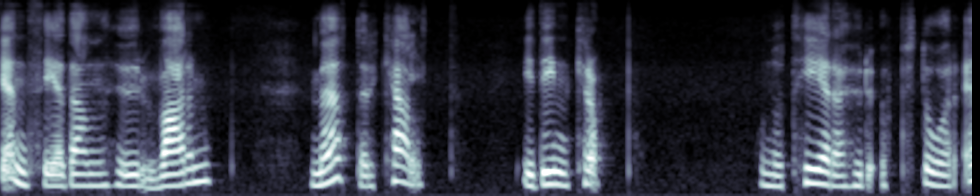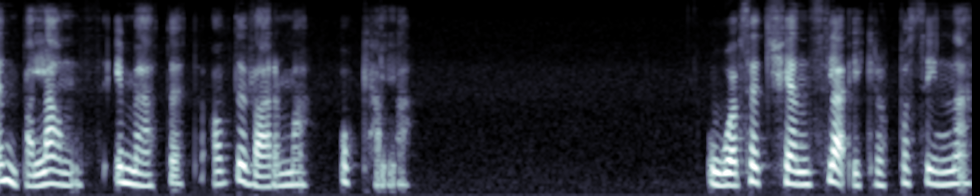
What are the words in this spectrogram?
Känn sedan hur varmt möter kallt i din kropp och notera hur det uppstår en balans i mötet av det varma och kalla. Oavsett känsla i kropp och sinne,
